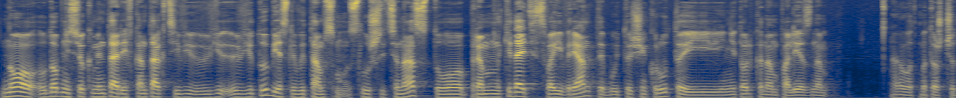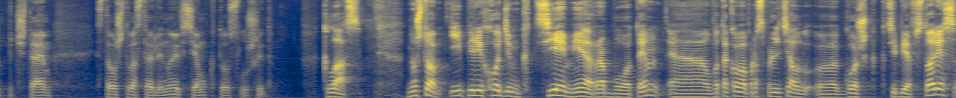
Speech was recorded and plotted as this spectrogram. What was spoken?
Но удобнее всего комментарии ВКонтакте и в, Ютубе, если вы там слушаете нас, то прям накидайте свои варианты, будет очень круто и не только нам полезно. Вот мы тоже что-то почитаем из того, что вы оставили, но и всем, кто слушает. Класс. Ну что, и переходим к теме работы. Э, вот такой вопрос прилетел, э, Гош, к тебе в сторис.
